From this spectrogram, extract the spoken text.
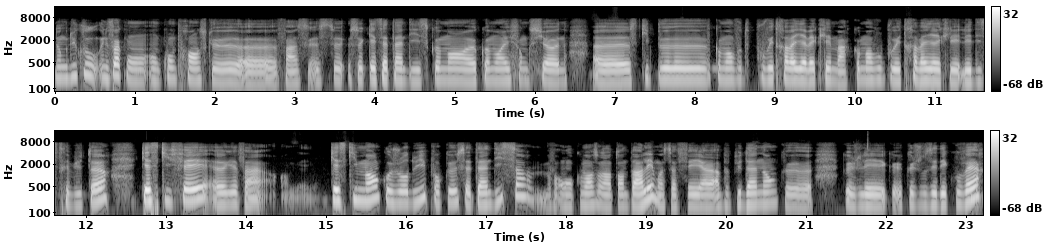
Donc du coup, une fois qu'on comprend ce que, euh, enfin, ce qu'est cet indice, comment, euh, comment il fonctionne, euh, ce qui peut comment vous pouvez travailler avec les marques, comment vous pouvez travailler avec les les distributeurs, qu'est-ce qui fait, enfin, qu'est-ce qui manque aujourd'hui pour que cet indice, on commence à en entendre parler, moi ça fait un peu plus d'un an que, que, je l'ai, que, je vous ai découvert,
